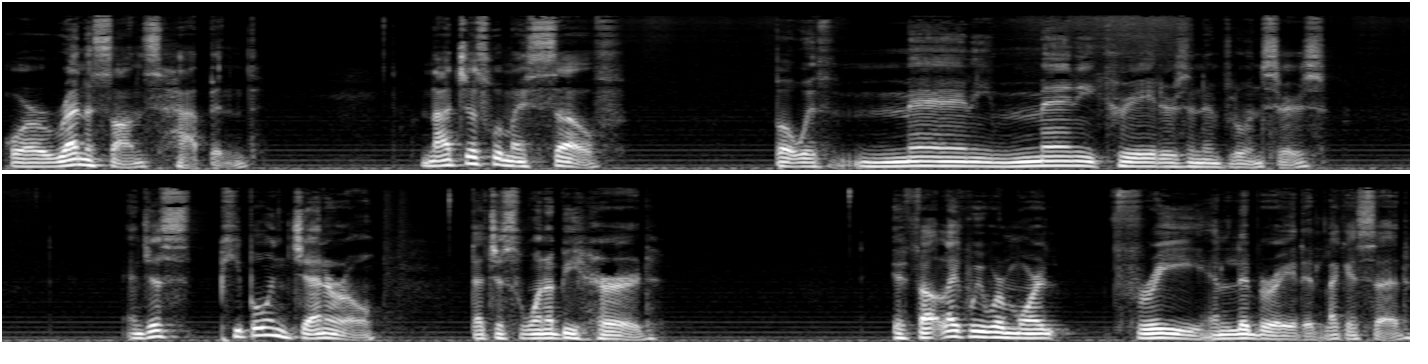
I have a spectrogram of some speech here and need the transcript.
or a renaissance happened. Not just with myself, but with many, many creators and influencers. And just people in general that just want to be heard. It felt like we were more free and liberated, like I said.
